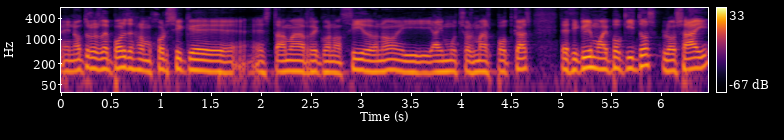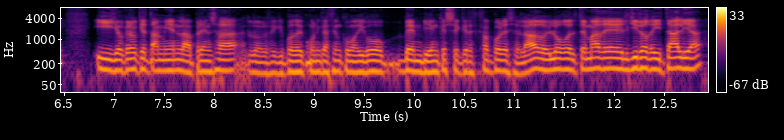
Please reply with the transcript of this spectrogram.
en otros deportes a lo mejor sí que está más reconocido, ¿no? Y hay muchos más podcasts. De ciclismo hay poquitos, los hay, y yo creo que también la prensa, los equipos de comunicación, como digo, ven bien que se crezca por ese lado. Y luego el tema del Giro de Italia,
